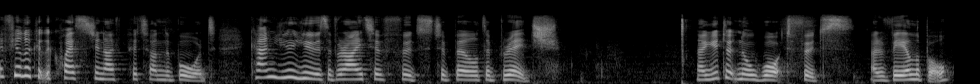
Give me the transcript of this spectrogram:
If you look at the question I've put on the board, can you use a variety of foods to build a bridge? Now, you don't know what foods are available,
